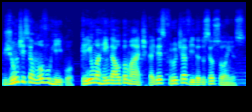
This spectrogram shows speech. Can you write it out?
junte-se ao novo rico, crie uma renda automática e desfrute a vida dos seus sonhos.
